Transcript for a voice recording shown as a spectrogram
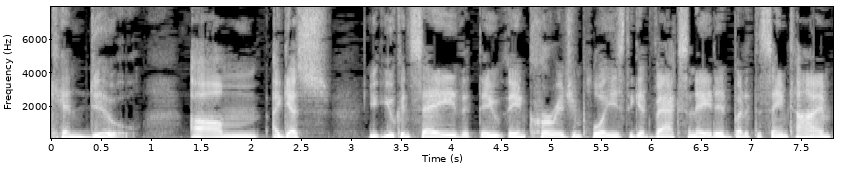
can do. Um, I guess you, you, can say that they, they encourage employees to get vaccinated, but at the same time,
